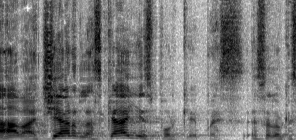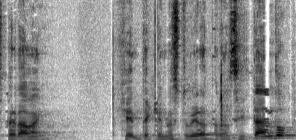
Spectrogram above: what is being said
a bachear las calles, porque pues eso es lo que esperaban gente que no estuviera transitando,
